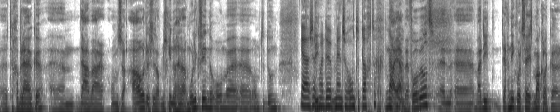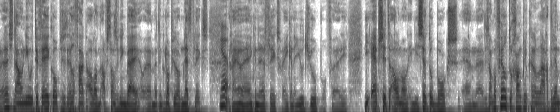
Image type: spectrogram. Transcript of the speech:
uh, te gebruiken. Um, daar waar onze ouders dat misschien nog heel erg moeilijk vinden om, uh, om te doen. Ja, zeg die, maar de mensen rond de 80. Nou ja, ja. bijvoorbeeld. En, maar die techniek wordt steeds makkelijker. Hè? Als je nou een nieuwe tv koopt, er zit heel vaak al een afstandsbediening bij met een knopje op Netflix. Ja. Dan ga je één keer naar Netflix of één keer naar YouTube. Of, die, die apps zitten allemaal in die set-top box. En het is allemaal veel toegankelijker en laagdrempeliger.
